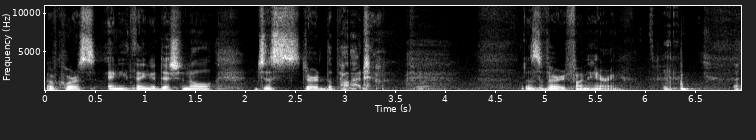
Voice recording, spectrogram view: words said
of course, anything additional just stirred the pot. It was a very fun hearing.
